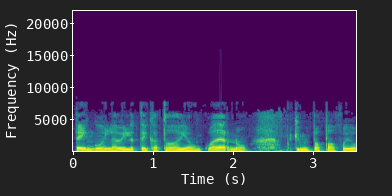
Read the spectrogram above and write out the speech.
tengo en la biblioteca todavía un cuaderno, porque mi papá fue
